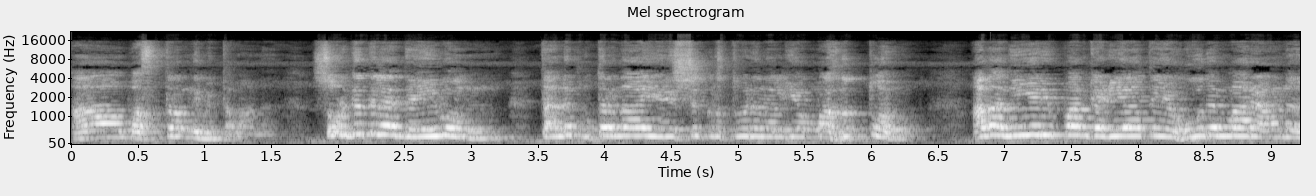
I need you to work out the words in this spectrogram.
ആ വസ്ത്രം നിമിത്തമാണ്. സ്വർഗത്തിലെ ദൈവം തന്റെ പുത്രനായ യേശു ക്രിസ്തുവിന് നൽകിയ മഹത്വം അത് അംഗീകരിപ്പാൻ കഴിയാത്ത യഹൂദന്മാരാണ്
